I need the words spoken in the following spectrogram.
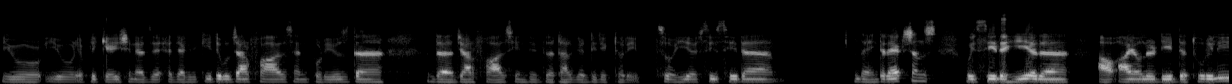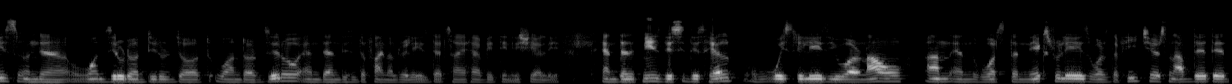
your your application as, a, as executable jar files and produce the the jar files into the target directory. So here you see the the interactions we see the here the uh, I already did the two release on the 1.0.1.0 and then this is the final release that I have it initially and that means this this help which release you are now on and what's the next release what's the features and updated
